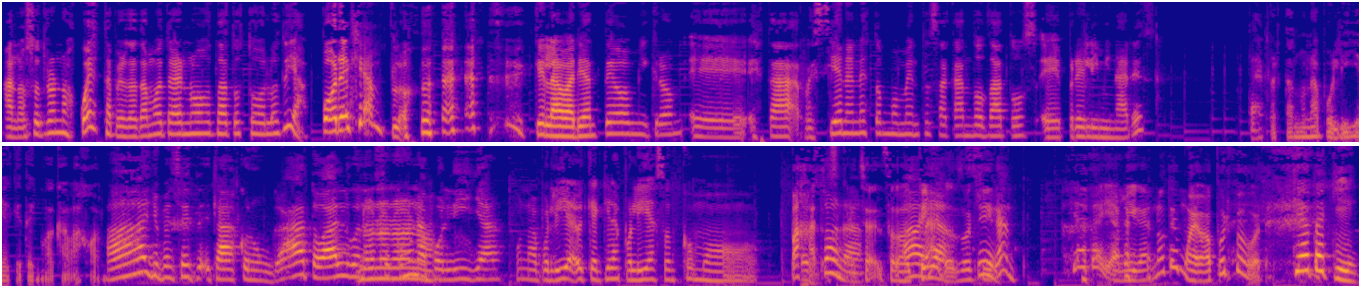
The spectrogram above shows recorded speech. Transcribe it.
a nosotros nos cuesta, pero tratamos de traer nuevos datos todos los días. Por ejemplo, que la variante Omicron eh, está recién en estos momentos sacando datos eh, preliminares. Está despertando una polilla que tengo acá abajo. Ah, yo pensé que estabas con un gato o algo, no, No, no, sé, no, como no. una polilla. Una polilla, que aquí las polillas son como pájaros. Son, Ah, ya, son sí. gigantes. Quédate ahí, amiga, no te muevas, por favor. Quédate aquí,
